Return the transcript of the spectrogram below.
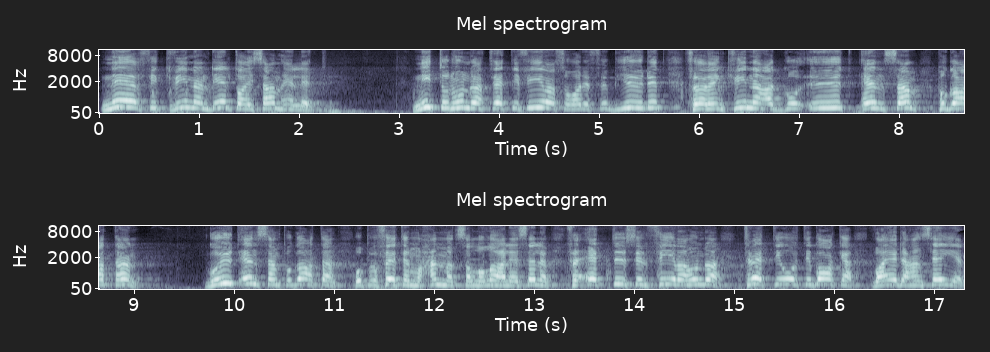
När fick kvinnan delta i samhället? 1934 så var det förbjudet för en kvinna att gå ut ensam på gatan. Gå ut ensam på gatan. Och profeten Muhammed sallallahu alaihi wasallam för 1430 år tillbaka, vad är det han säger?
